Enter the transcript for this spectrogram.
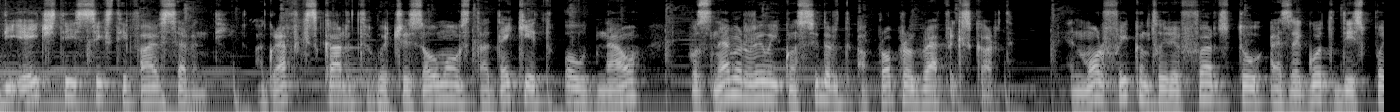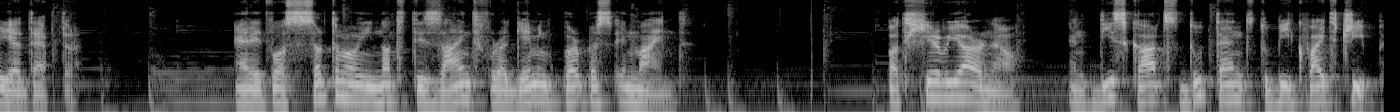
The HD 6570, a graphics card which is almost a decade old now, was never really considered a proper graphics card, and more frequently referred to as a good display adapter. And it was certainly not designed for a gaming purpose in mind. But here we are now, and these cards do tend to be quite cheap,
